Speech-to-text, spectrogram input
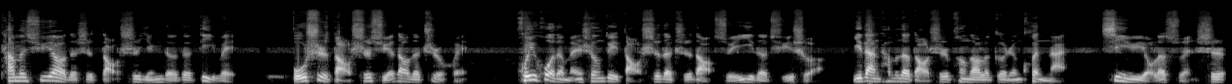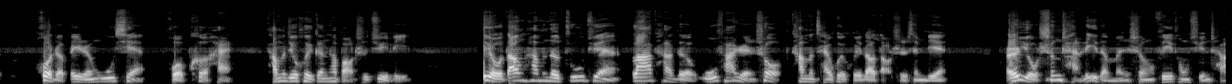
他们需要的是导师赢得的地位，不是导师学到的智慧。挥霍的门生对导师的指导随意的取舍，一旦他们的导师碰到了个人困难。信誉有了损失，或者被人诬陷或迫害，他们就会跟他保持距离。只有当他们的猪圈邋遢的无法忍受，他们才会回到导师身边。而有生产力的门生非同寻常，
